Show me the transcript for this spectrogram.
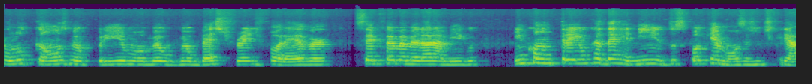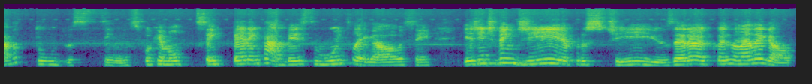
o Lucão, meu primo, meu, meu best friend forever, sempre foi meu melhor amigo. Encontrei um caderninho dos Pokémons, a gente criava tudo, assim, os Pokémon sem pé nem cabeça, muito legal, assim. E a gente vendia para os tios, era a coisa mais legal.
